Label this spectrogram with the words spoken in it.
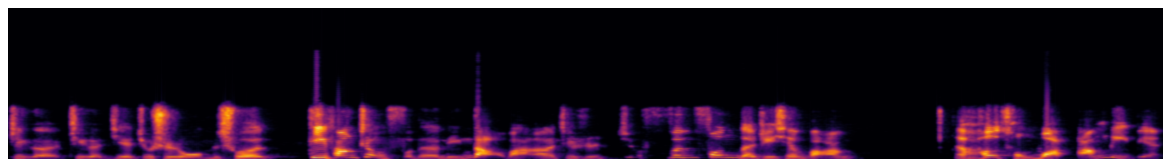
这个这个也就是我们说地方政府的领导吧，啊，就是分封的这些王。然后从王里边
